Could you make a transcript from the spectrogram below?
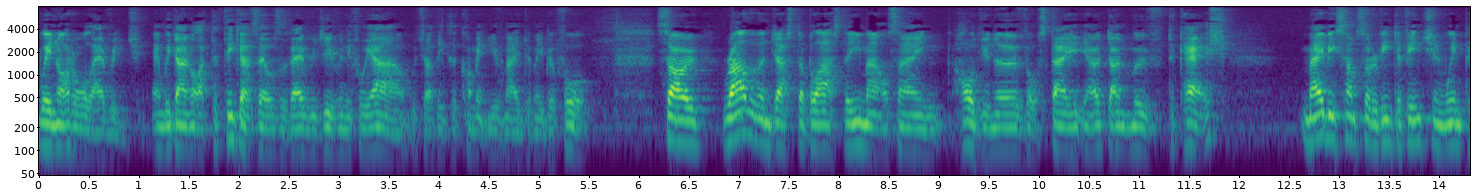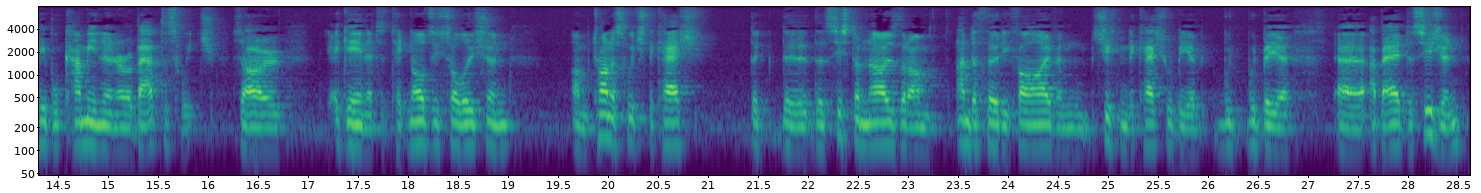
we're not all average, and we don't like to think ourselves as average, even if we are, which I think is a comment you've made to me before. So rather than just a blast email saying hold your nerve or stay, you know, don't move to cash, maybe some sort of intervention when people come in and are about to switch. So again, it's a technology solution. I'm trying to switch to cash. The, the, the system knows that I'm under 35 and shifting to cash would be a would, would be a, a, a bad decision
